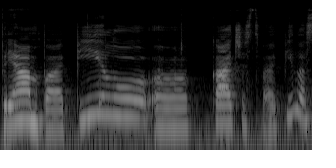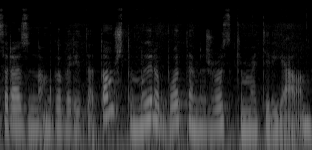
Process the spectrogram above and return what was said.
прям по опилу, э, качество опила сразу нам говорит о том, что мы работаем с жестким материалом.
